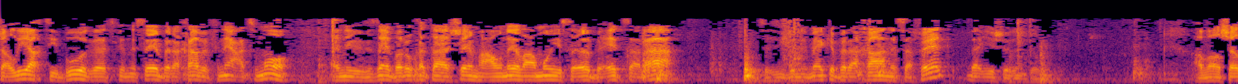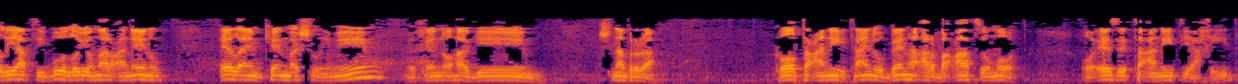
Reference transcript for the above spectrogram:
Shaliach Tibur that's going to say Beracha B'fnei Atzmo, and he's going to say Baruch Ata Hashem Ha'oneh L'Amo Yisrael Be'et Tzara. Says he's going to make a Beracha and a Safek, that you shouldn't do. Aval Shaliach Tibur Lo Yomar Anenu, אלא אם כן משלימים וכן נוהגים. ישנה ברירה. כל תענית, היינו בין הארבעה צומות, או איזה תענית יחיד,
